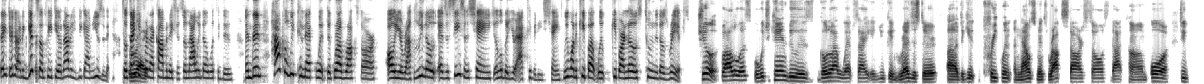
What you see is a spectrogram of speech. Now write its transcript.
they they're trying to get some PTO. Now that you got using it. So thank right. you for that combination. So now we know what to do. And then how can we connect with the Grub Rockstar all year round? Because we know as the seasons change, a little bit your activities change. We want to keep up with keep our nose tuned to those ribs. Sure, follow us. But what you can do is go to our website and you can register uh, to get frequent announcements, rockstarsauce.com, or to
